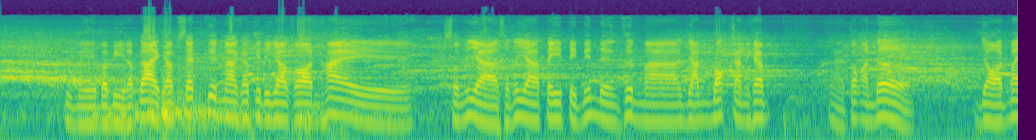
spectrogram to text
2คุณเมย์บะหมี่รับได้ครับ เซตขึ้นมาครับกิติยากรให้สนธยาสนธยาตีติดนิดหนึ่งขึ้นมายันบล็อกกันครับอ่าต้องอันเดอร์ หยอดไม่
